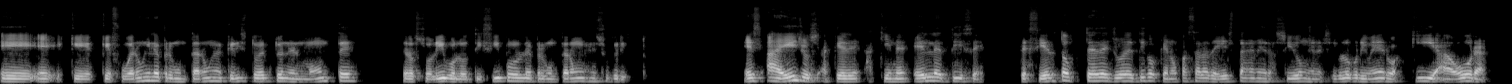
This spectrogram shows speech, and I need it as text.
eh, eh, que, que fueron y le preguntaron a Cristo esto en el monte de los olivos, los discípulos le preguntaron a Jesucristo. Es a ellos a, a quienes Él les dice, de cierto a ustedes yo les digo que no pasará de esta generación en el siglo primero, aquí, ahora,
